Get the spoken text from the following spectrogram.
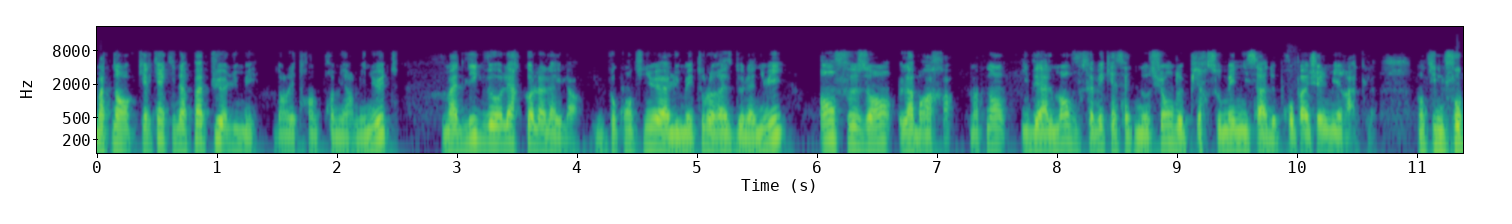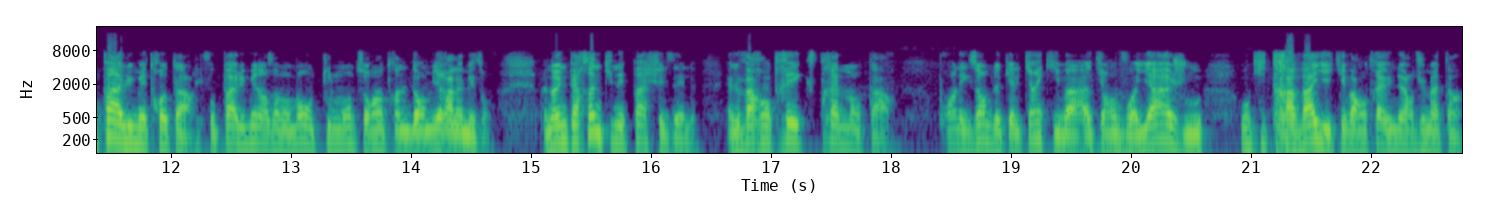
Maintenant, quelqu'un qui n'a pas pu allumer dans les 30 premières minutes, Madlik veoler kolalayla. Il peut continuer à allumer tout le reste de la nuit en faisant la bracha. Maintenant, idéalement, vous savez qu'il y a cette notion de pirsoume nissa, de propager le miracle. Donc, il ne faut pas allumer trop tard. Il ne faut pas allumer dans un moment où tout le monde sera en train de dormir à la maison. Maintenant, une personne qui n'est pas chez elle, elle va rentrer extrêmement tard prends l'exemple de quelqu'un qui, va, qui est en voyage ou, ou qui travaille et qui va rentrer à 1h du matin.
